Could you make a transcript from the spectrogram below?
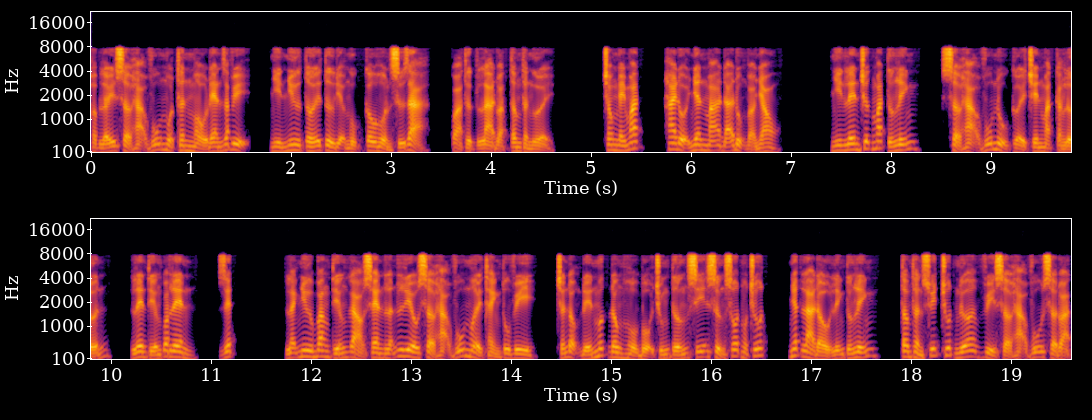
hợp lấy sở hạ vũ một thân màu đen giáp vị, nhìn như tới từ địa ngục câu hồn sứ giả, quả thực là đoạt tâm thần người. Trong nháy mắt hai đội nhân mã đã đụng vào nhau. Nhìn lên trước mắt tướng lĩnh, sở hạ vũ nụ cười trên mặt càng lớn, lên tiếng quát lên, giết! Lạnh như băng tiếng gào sen lẫn liêu sở hạ vũ mười thành tu vi, chấn động đến mức đông hồ bộ chúng tướng sĩ sửng sốt một chút, nhất là đầu lĩnh tướng lĩnh, tâm thần suýt chút nữa vì sở hạ vũ sở đoạn,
